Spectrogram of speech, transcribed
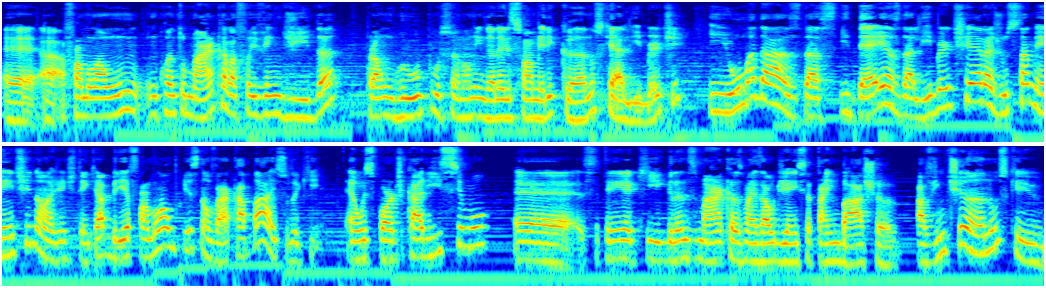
É, a, a Fórmula 1, enquanto marca, ela foi vendida para um grupo, se eu não me engano, eles são americanos, que é a Liberty. E uma das, das ideias da Liberty era justamente, não, a gente tem que abrir a Fórmula 1, porque senão vai acabar isso daqui. É um esporte caríssimo, é, você tem aqui grandes marcas, mas a audiência está em baixa há 20 anos. Que,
